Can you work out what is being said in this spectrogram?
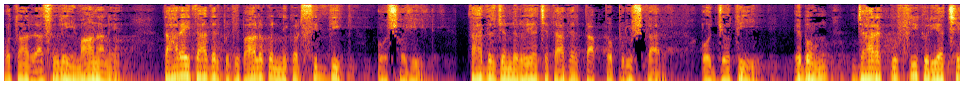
ও তাঁর রাসুলে ইমান আনে তাহারাই তাহাদের প্রতিপালকের নিকট সিদ্দিক ও শহীদ তাহাদের জন্য রইয়াছে তাহাদের প্রাপ্য পুরস্কার ও জ্যোতি এবং যাহারা কুফরি করিয়াছে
